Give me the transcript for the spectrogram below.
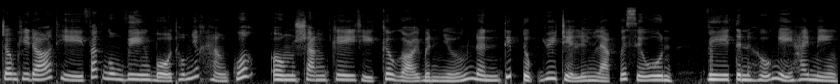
Trong khi đó, thì phát ngôn viên Bộ Thống nhất Hàn Quốc, ông Sang Ki thì kêu gọi Bình Nhưỡng nên tiếp tục duy trì liên lạc với Seoul vì tình hữu nghị hai miền.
